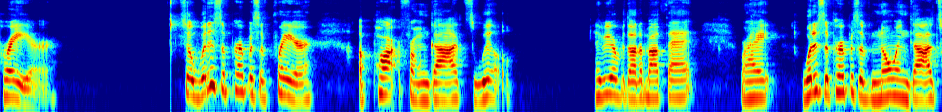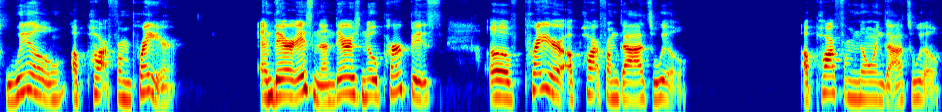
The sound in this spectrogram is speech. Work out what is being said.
prayer. So, what is the purpose of prayer apart from God's will? Have you ever thought about that? Right? What is the purpose of knowing God's will apart from prayer? And there is none. There is no purpose of prayer apart from God's will, apart from knowing God's will.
